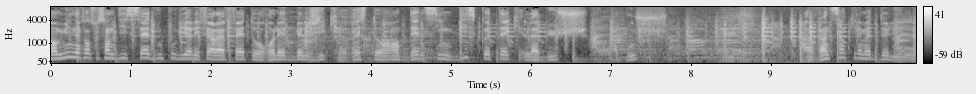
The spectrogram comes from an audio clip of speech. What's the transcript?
En 1977, vous pouviez aller faire la fête au Relais de Belgique, restaurant Dancing Discothèque La Bûche, à Bouche, à 25 km de Lille.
